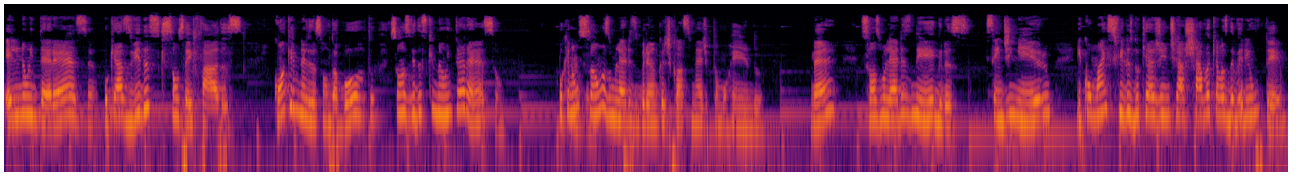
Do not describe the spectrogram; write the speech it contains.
ele não interessa, porque as vidas que são ceifadas com a criminalização do aborto são as vidas que não interessam. Porque não são as mulheres brancas de classe média que estão morrendo, né? São as mulheres negras, sem dinheiro e com mais filhos do que a gente achava que elas deveriam ter.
